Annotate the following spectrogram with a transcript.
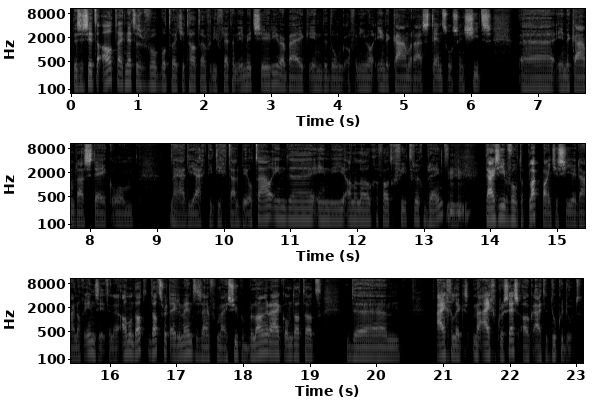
Dus er zitten altijd, net als bijvoorbeeld wat je het had over die flat and image serie, waarbij ik in de donker, of in ieder geval in de camera stencils en sheets eh, in de camera steek om, nou ja, die eigenlijk die digitale beeldtaal in, de, in die analoge fotografie terugbrengt. Mhm. Daar zie je bijvoorbeeld de plakbandjes zie je daar nog in zitten. En allemaal dat, dat soort elementen zijn voor mij super belangrijk, omdat dat de, ehm, eigenlijk mijn eigen proces ook uit de doeken doet.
